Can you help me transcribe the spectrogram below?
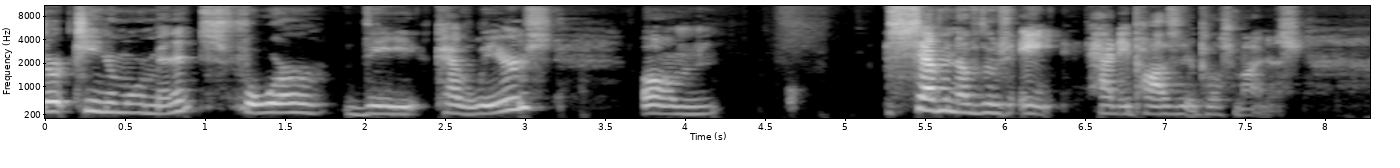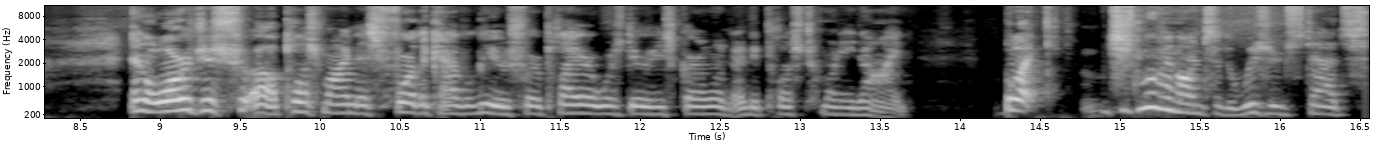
13 or more minutes for the Cavaliers. Um, seven of those eight had a positive plus minus. And the largest uh, plus minus for the Cavaliers for a player was Darius Garland at a plus 29. But just moving on to the Wizards stats.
